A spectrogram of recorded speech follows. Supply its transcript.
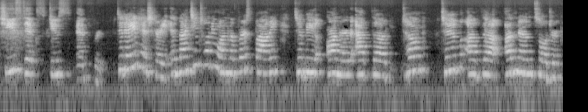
cheese sticks, juice, and fruit. Today in history, in 1921, the first body to be honored at the tomb, tomb of the unknown soldier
